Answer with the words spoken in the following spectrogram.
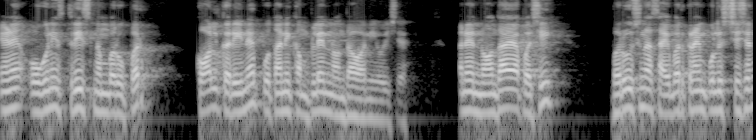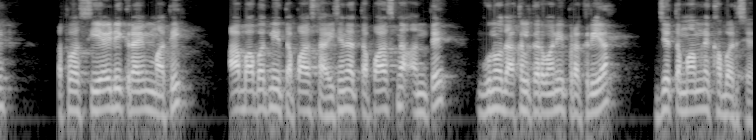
એણે ઓગણીસ ત્રીસ નંબર ઉપર કોલ કરીને પોતાની કમ્પ્લેન નોંધાવવાની હોય છે. અને નોંધાયા પછી ભરૂચના સાયબર ક્રાઇમ પોલીસ સ્ટેશન અથવા સીઆઈડી ક્રાઇમમાંથી આ બાબતની તપાસ થાય છે અને તપાસના અંતે ગુનો દાખલ કરવાની પ્રક્રિયા જે તમામને ખબર છે.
